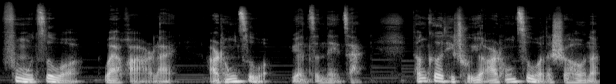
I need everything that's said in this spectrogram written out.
父母自我外化而来，儿童自我源自内在。当个体处于儿童自我的时候呢，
